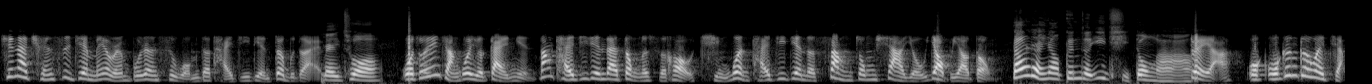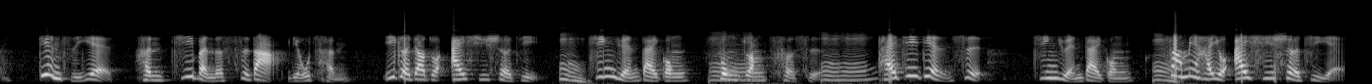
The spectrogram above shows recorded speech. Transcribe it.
现在全世界没有人不认识我们的台积电，对不对？没错。我昨天讲过一个概念，当台积电在动的时候，请问台积电的上中下游要不要动？当然要跟着一起动啊。对呀，我我跟各位讲，电子业很基本的四大流程，一个叫做 IC 设计，嗯，晶圆代工，封装测试，嗯。哼，台积电是。晶圆代工，上面还有 IC 设计耶，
